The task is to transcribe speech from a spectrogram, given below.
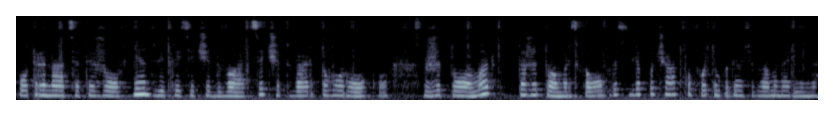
по 13 жовтня 2024 року. Житомир та Житомирська область для початку, потім подивимося з вами на рівне.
